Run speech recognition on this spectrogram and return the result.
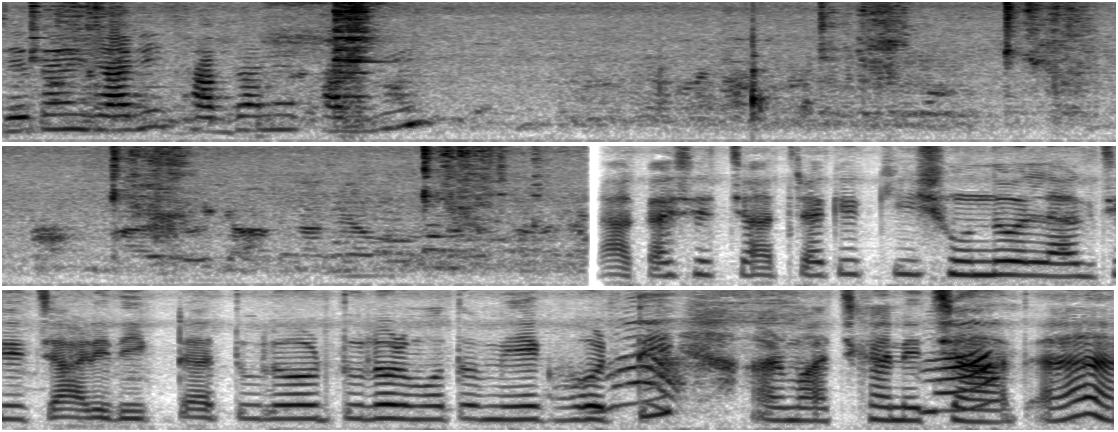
যেখানে যাবি সাবধানে থাকবি। আকাশের চাঁদটাকে কি সুন্দর লাগছে চারিদিকটা তুলোর তুলোর মতো মেঘ ভর্তি আর মাঝখানে চাঁদ হ্যাঁ?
